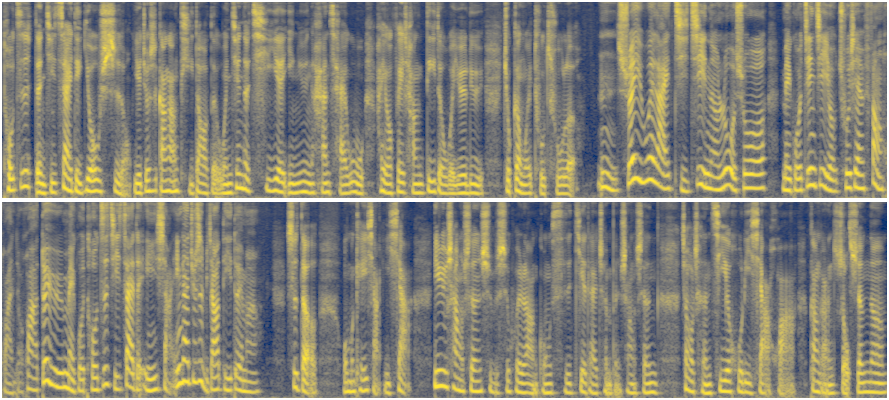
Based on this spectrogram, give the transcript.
投资等级债的优势哦，也就是刚刚提到的稳健的企业营运和财务，还有非常低的违约率，就更为突出了。嗯，所以未来几季呢？如果说美国经济有出现放缓的话，对于美国投资级债的影响，应该就是比较低，对吗？是的，我们可以想一下，利率上升是不是会让公司借贷成本上升，造成企业获利下滑、杠杆走升呢？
